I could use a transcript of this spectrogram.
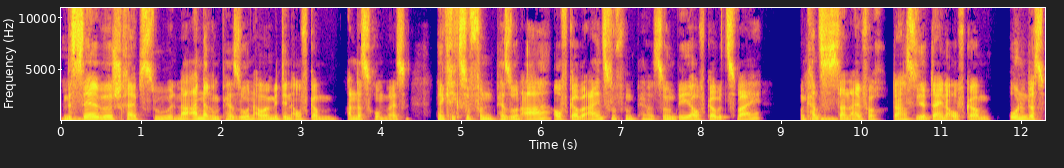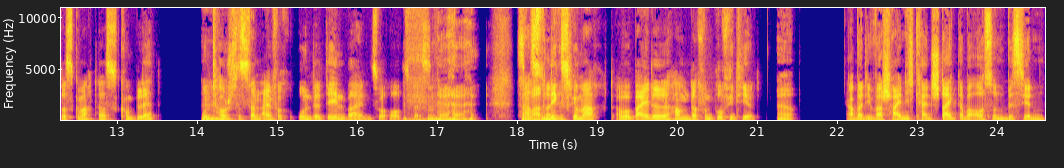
Und Mhm. dasselbe schreibst du einer anderen Person, aber mit den Aufgaben andersrum, weißt du? Dann kriegst du von Person A Aufgabe eins und von Person B Aufgabe zwei und kannst es Mhm. dann einfach, da hast du dir deine Aufgaben, ohne dass du was gemacht hast, komplett und Mhm. tauscht es dann einfach unter den beiden so aus, weißt du? Dann hast du nichts gemacht, aber beide haben davon profitiert. Ja. Aber die Wahrscheinlichkeit steigt aber auch so ein bisschen,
